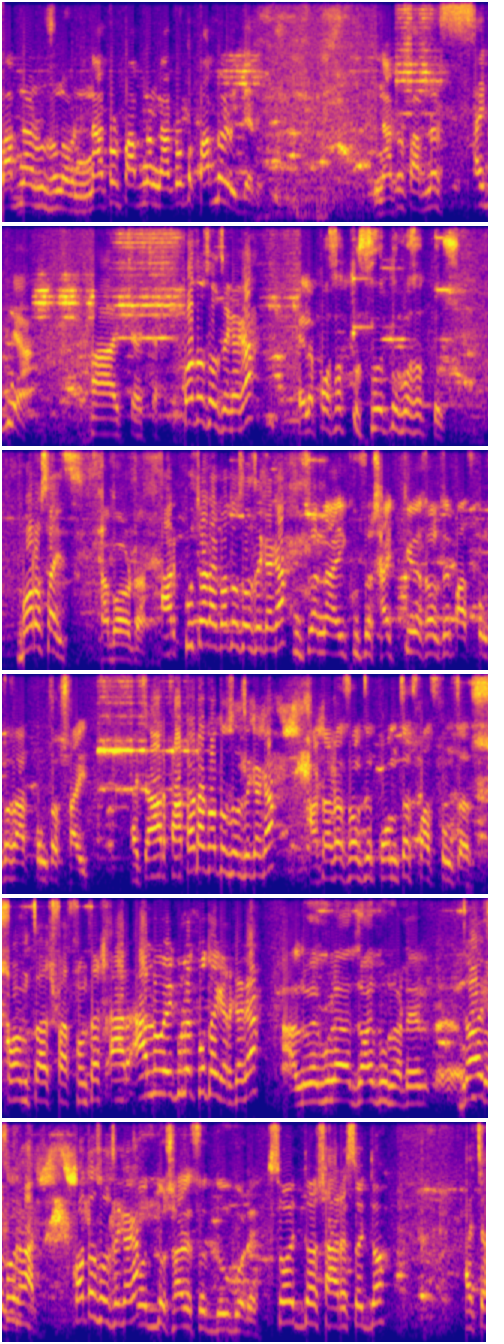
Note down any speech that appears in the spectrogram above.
পাবনার রসুন হবে নাটোর পাবনা নাটোর তো পাবনার ভিতরে। নাটোর পাবনার সাইড না। আচ্ছা আচ্ছা। কত চলছে কাকা? এগুলো পঁচাত্তর চুয়াত্তর পঁচাত্তর। বড় সাইজ হ্যাঁ বড়টা। আর কুচাটা কত চলছে কাকা? খুচরা নাই খুচরা ষাট টাকা চলছে পাঁচ পঞ্চাশ আট পঞ্চাশ ষাট। আচ্ছা আর পাটাটা কত চলছে কাকা? হাটাটা চলছে পঞ্চাশ পাঁচ পঞ্চাশ। পঞ্চাশ পাঁচ পঞ্চাশ। আর আলু এগুলো কোথায় কাকা? আলু এগুলা জয়পুরহাটের জয়পুরহাট কত চলছে কাকা? চোদ্দ সাড়ে চোদ্দ উপরে। চোদ্দ সাড়ে চোদ্দ। আচ্ছা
